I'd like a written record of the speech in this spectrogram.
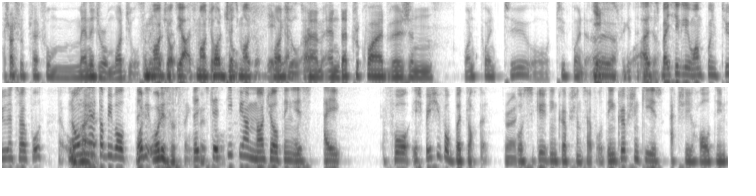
I think. Trusted Platform Manager or module. something like Module, that. yeah, it's module. Module. It's module. Yeah, yeah, module. um, and that required version 1.2 or 2.0. Yes, I forget the Well, it's basically 1.2 and so forth. Uh, Normally, higher. I tell people What, what is this thing? the, the? TPM module thing is a for especially for BitLocker Right. for security encryption and so forth. The encryption key is actually holding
